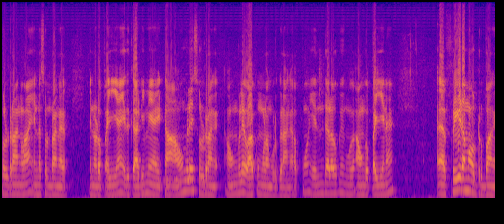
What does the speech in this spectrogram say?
சொல்கிறாங்களாம் என்ன சொல்கிறாங்க என்னோட பையன் இதுக்கு அடிமையாயிட்டான். அவங்களே சொல்கிறாங்க அவங்களே வாக்குமூலம் கொடுக்குறாங்க. அப்போ எந்த அளவுக்கு அவங்க பையனை ஃப்ரீடமாக விட்ருப்பாங்க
